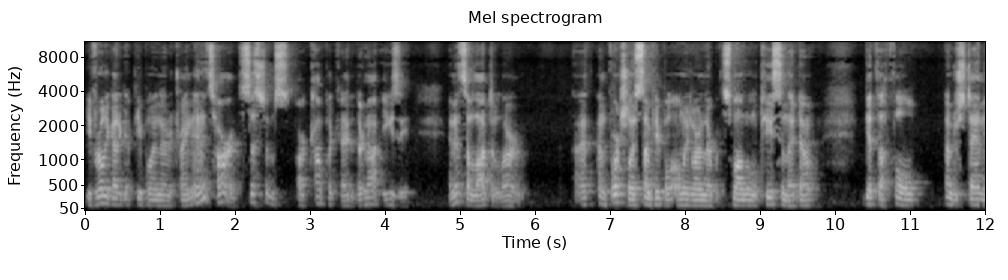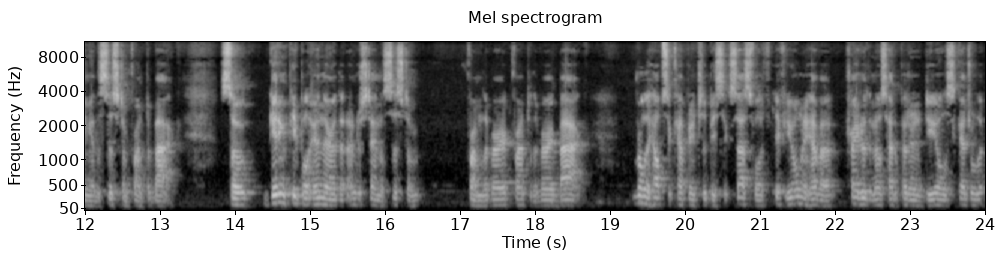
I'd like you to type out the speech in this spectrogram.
you've really got to get people in there to train. And it's hard. Systems are complicated, they're not easy, and it's a lot to learn. Unfortunately, some people only learn their small little piece and they don't get the full understanding of the system front to back. So, getting people in there that understand the system from the very front to the very back really helps the company to be successful. If, if you only have a trader that knows how to put in a deal, a schedule that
